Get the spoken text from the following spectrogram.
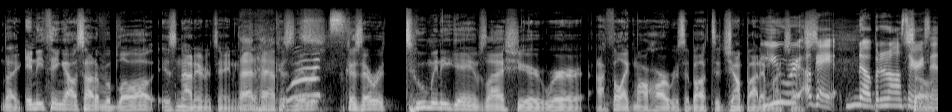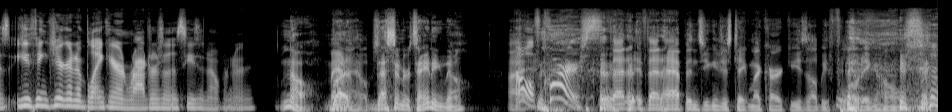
Like anything outside of a blowout is not entertaining. That happens. Because there, were too many games last year where I felt like my heart was about to jump out of You my were, chest. okay, no, but in all So- seriousness, you think you're going to blank Aaron Rodgers in the season opener? No, Man, but I hope so. that's entertaining though. Oh, of course. if that if that happens, you can just take my car keys. I'll be floating home for the,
